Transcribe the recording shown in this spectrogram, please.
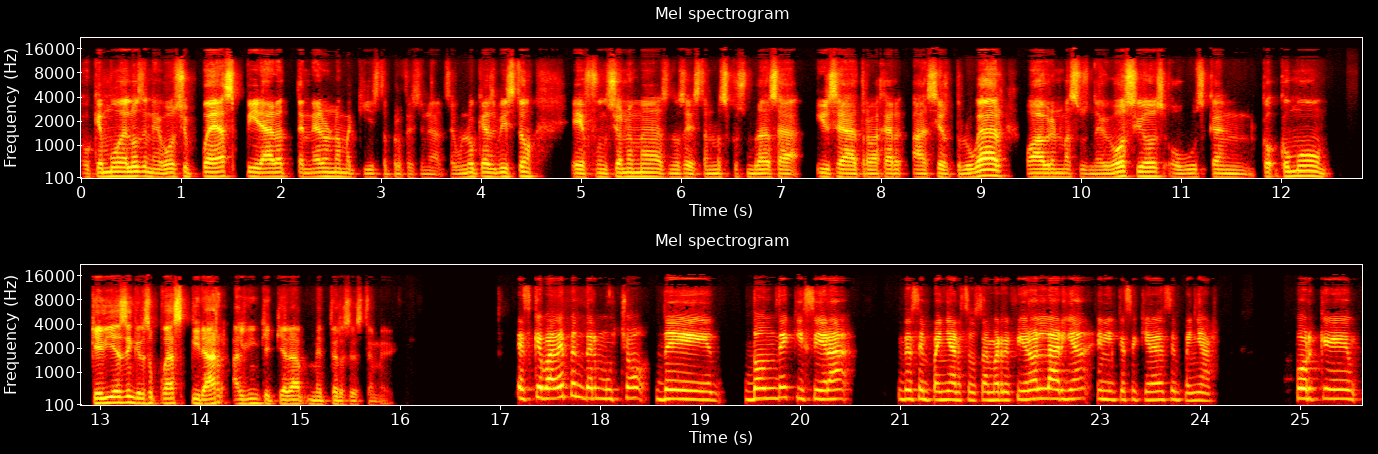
o qué modelos de negocio puede aspirar a tener una maquillista profesional. Según lo que has visto, eh, funciona más, no sé, están más acostumbradas a irse a trabajar a cierto lugar o abren más sus negocios o buscan, ¿cómo, ¿qué vías de ingreso puede aspirar alguien que quiera meterse a este medio? Es que va a depender mucho de dónde quisiera desempeñarse, o sea, me refiero al área en el que se quiera desempeñar. Porque,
